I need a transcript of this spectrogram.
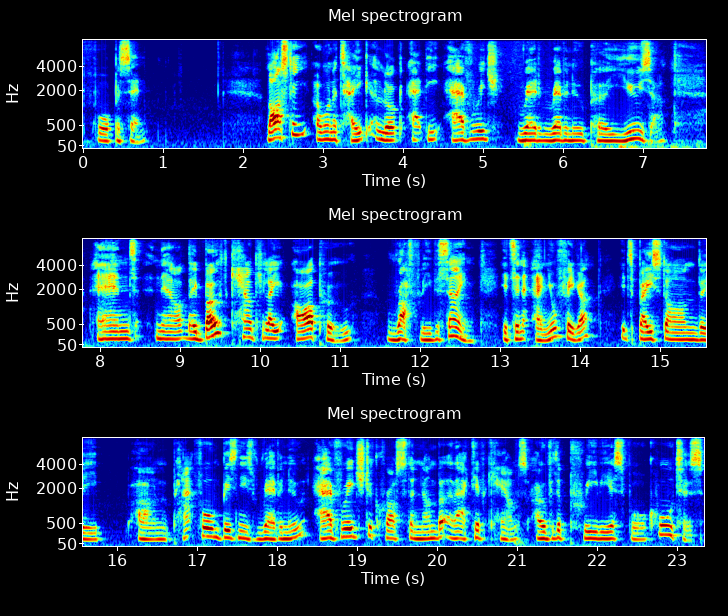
4%. Lastly, I want to take a look at the average red revenue per user. And now they both calculate ARPU roughly the same. It's an annual figure. It's based on the on platform business revenue averaged across the number of active accounts over the previous four quarters.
